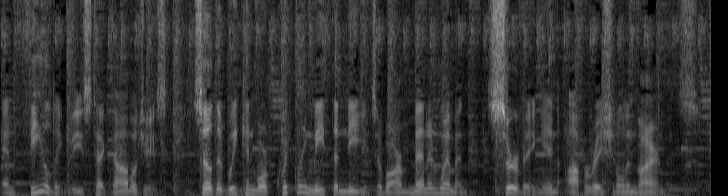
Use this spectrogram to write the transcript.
and fielding these technologies so that we can more quickly meet the needs of our men and women serving in operational environments.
